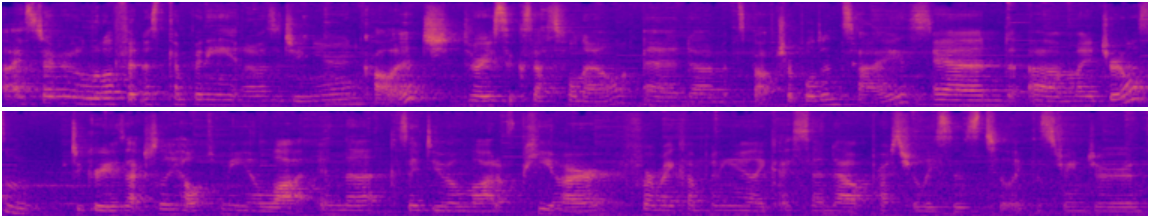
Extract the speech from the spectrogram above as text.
I started a little fitness company when I was a junior in college. It's very successful now, and um, it's about tripled in size. And um, my journalism degree has actually helped me a lot in that because I do a lot of PR for my company. Like I send out press releases to like The Stranger and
